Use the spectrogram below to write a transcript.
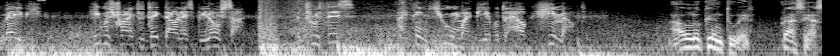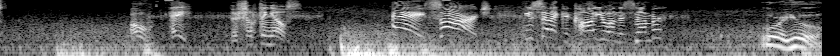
Maybe. He was trying to take down Espinosa. The truth is, I think you might be able to help him out. I'll look into it. Gracias. Oh, hey, there's something else. Hey, Sarge! You said I could call you on this number? Who are you?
